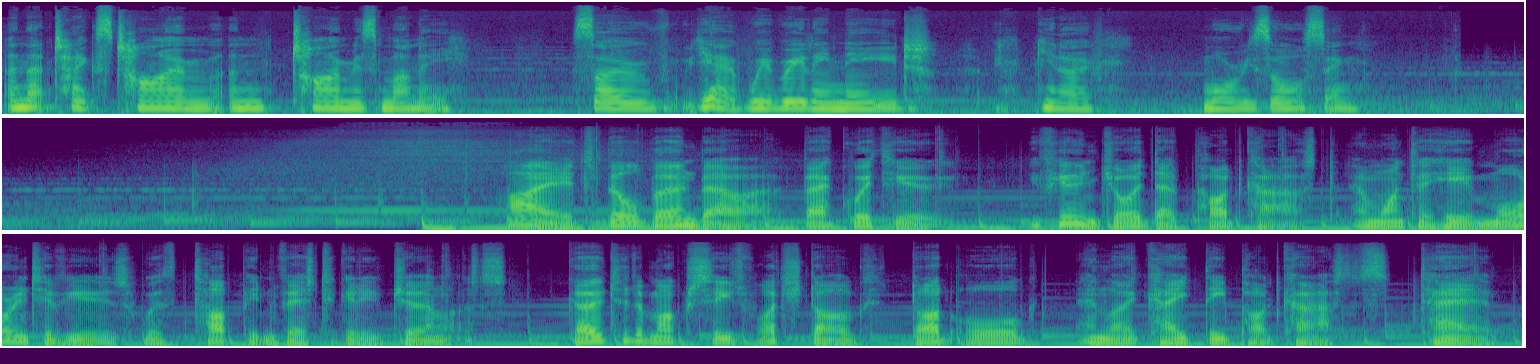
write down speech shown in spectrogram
And that takes time, and time is money. So, yeah, we really need, you know, more resourcing. Hi, it's Bill Birnbauer back with you. If you enjoyed that podcast and want to hear more interviews with top investigative journalists, go to democracieswatchdogs.org and locate the podcasts tab.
